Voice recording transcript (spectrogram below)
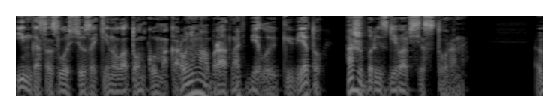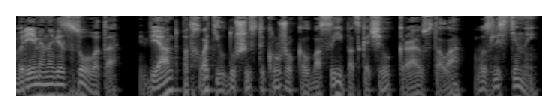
Инга со злостью закинула тонкую макаронину обратно в белую кювету, аж брызги во все стороны. Время на вес золота, Виант подхватил душистый кружок колбасы и подскочил к краю стола возле стены.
